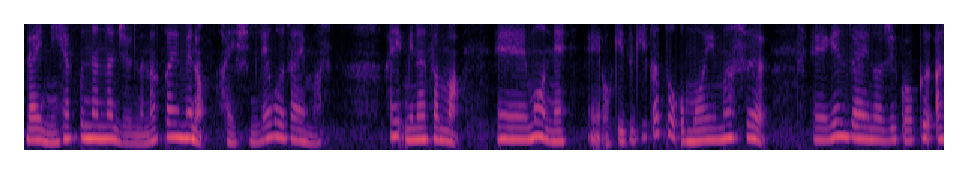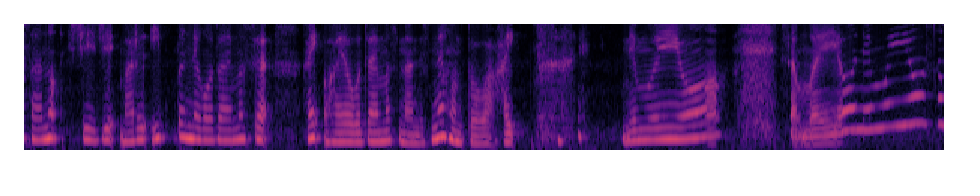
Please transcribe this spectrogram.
第277回目の配信でございます。はい、皆様、えーもうね、えーお気づきかと思います。えー現在の時刻朝の7時丸1分でございます。はい、おはようございますなんですね、本当は。はい。眠いよ。寒いよ、眠いよ、寒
